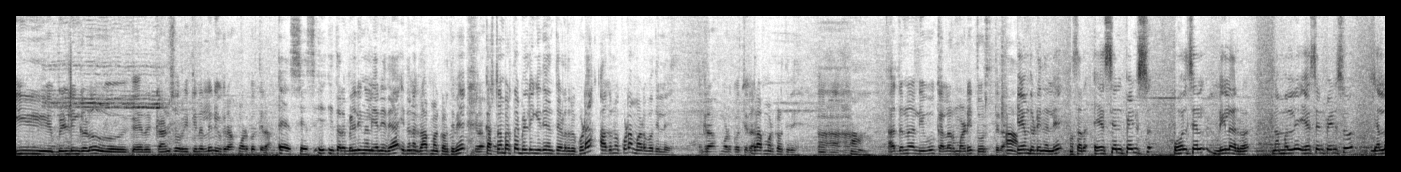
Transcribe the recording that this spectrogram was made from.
ಈ ಬಿಲ್ಡಿಂಗ್ಗಳು ಕಾಣಿಸೋ ರೀತಿಯಲ್ಲಿ ನೀವು ಗ್ರಾಫ್ ಮಾಡ್ಕೊತೀರಾ? ಎಸ್ ಎಸ್ ಈ ಥರ ಬಿಲ್ಡಿಂಗ್ನಲ್ಲಿ ಏನಿದೆ ಇದನ್ನ ಗ್ರಾಫ್ ಮಾಡ್ಕೊಳ್ತೀವಿ. ಕಸ್ಟಮರ್ ಬಿಲ್ಡಿಂಗ್ ಇದೆ ಅಂತ ಹೇಳಿದ್ರು ಕೂಡ ಅದನ್ನು ಕೂಡ ಮಾಡ್ಬೋದು ಇಲ್ಲಿ. ಗ್ರಾಫ್ ಮಾಡ್ಕೊತೀರಾ? ಗ್ರಾಫ್ ಮಾಡ್ಕೊಳ್ತೀವಿ. ಹಾ ಹಾ ಹಾ. ಹಾಂ. ಅದನ್ನ ನೀವು ಕಲರ್ ಮಾಡಿ ತೋರಿಸ್ತೀರಾ? ಕೆ ಎಂ ದೊಡ್ಡಿನಲ್ಲಿ sir Asian Paints wholesale dealer. ನಮ್ಮಲ್ಲಿ ಏಷ್ಯನ್ ಪೇಂಟ್ಸು ಎಲ್ಲ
